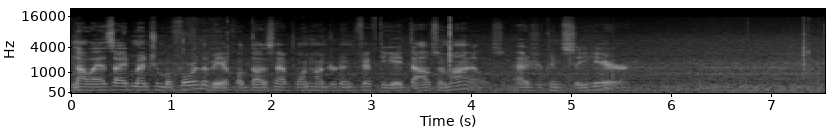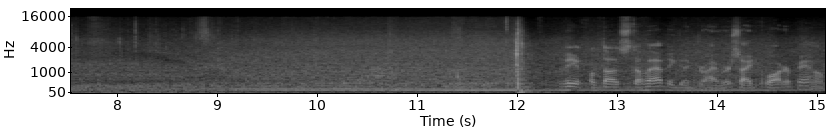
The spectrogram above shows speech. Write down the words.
Now as I'd mentioned before, the vehicle does have 158,000 miles, as you can see here. The vehicle does still have a good driver side quarter panel,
